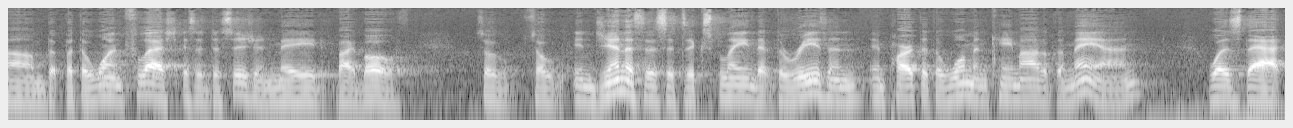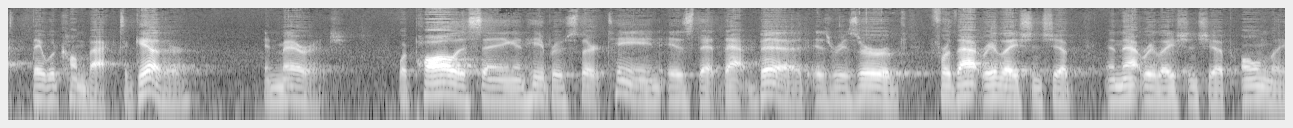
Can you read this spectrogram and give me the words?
um, but the one flesh is a decision made by both. So, so in Genesis, it's explained that the reason, in part, that the woman came out of the man was that they would come back together in marriage. What Paul is saying in Hebrews 13 is that that bed is reserved for that relationship and that relationship only.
